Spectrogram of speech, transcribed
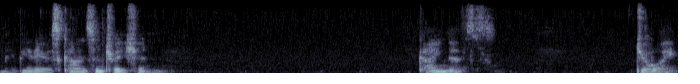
Maybe there's concentration, kindness, joy.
